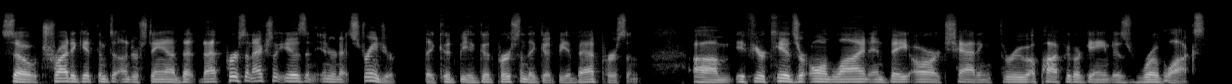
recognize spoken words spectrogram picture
So try to get them to understand that that person actually is an internet stranger. They could be a good person, they could be a bad person. Um, if your kids are online and they are chatting through a popular game is Roblox,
